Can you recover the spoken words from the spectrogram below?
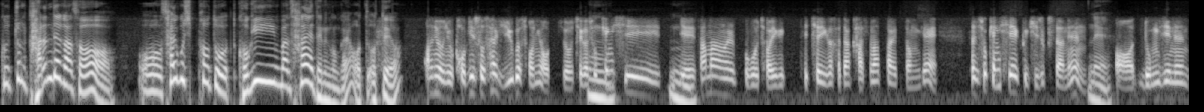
그 좀 다른 데 가서 어, 살고 싶어도 거기만 살아야 되는 건가요? 어, 어때요? 아니요, 아니요. 거기서 살 이유가 전혀 없죠. 제가 음. 속행 씨의 음. 사망을 보고 저희 대체위가 가장 가슴 아파했던 게 사실 속행 씨의 그 기숙사는 네. 어, 농지는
